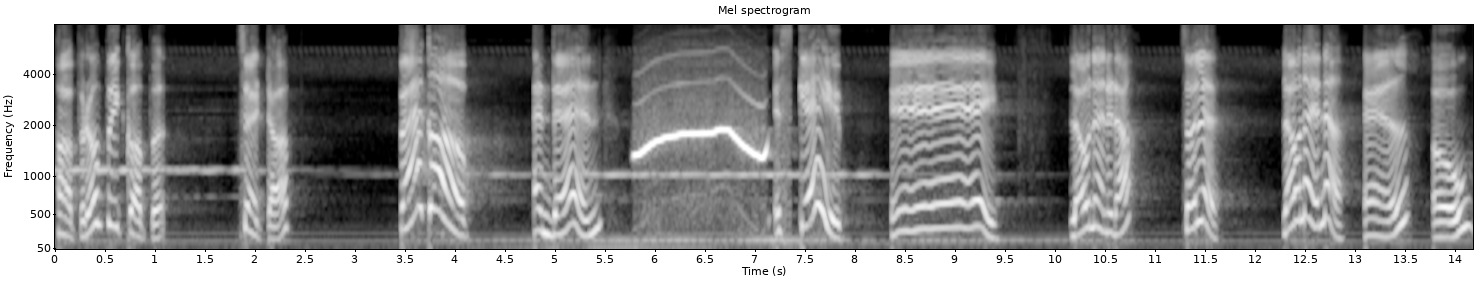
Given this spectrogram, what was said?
அப்புறம் pickup setup backup and then escape ஏய் லவ்னா என்னடா? சொல்லு. லவ்னா என்ன? எல் ஓ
